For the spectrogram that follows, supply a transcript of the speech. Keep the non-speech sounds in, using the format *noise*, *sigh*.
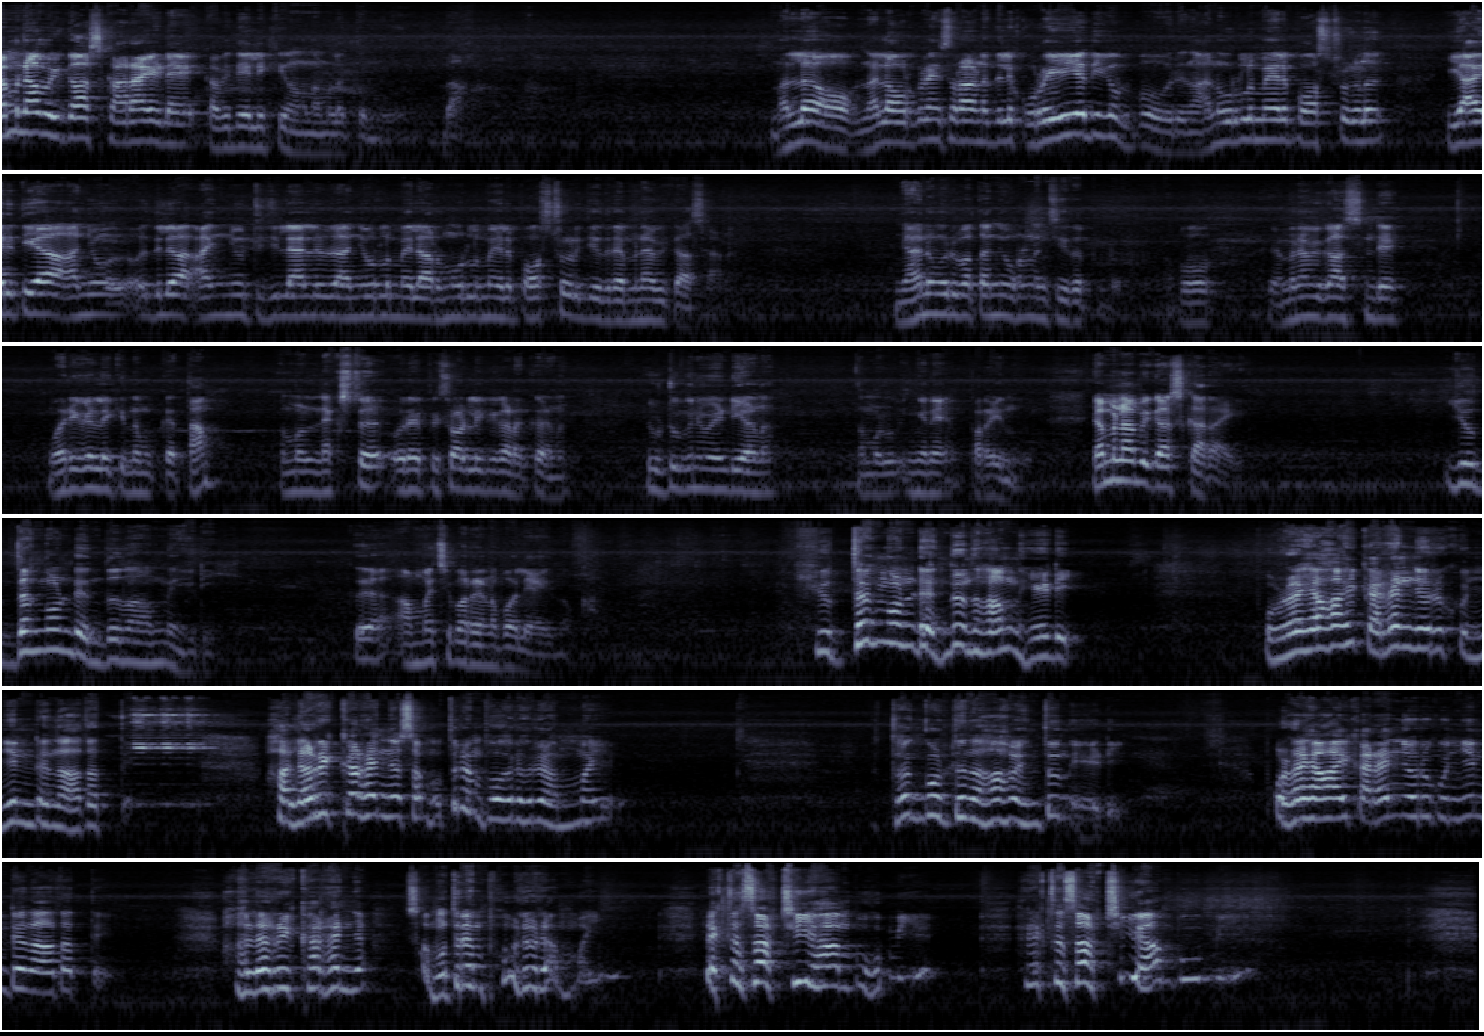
രമണ വികാസ് കാരായുടെ കവിതയിലേക്കാണ് നമ്മൾ എത്തുന്നത്. ഇതാ നല്ല നല്ല ഓർഗനൈസറാണ് ഇതിൽ കുറേയധികം ഇപ്പോൾ ഒരു നാനൂറിലും മേലെ പോസ്റ്ററുകൾ ഈ ആയിരത്തി അഞ്ഞൂ ഇതിൽ അഞ്ഞൂറ്റി ജില്ലയിൽ ഒരു അഞ്ഞൂറിലും മേലെ അറുന്നൂറിലും മേലെ പോസ്റ്ററുകൾ ചെയ്ത് രമണ വികാസാണ് ഞാനും ഒരു പത്തഞ്ഞൂറെണ്ണം ചെയ്തിട്ടുണ്ട്. അപ്പോൾ രമണ വികാസിന്റെ വരികളിലേക്ക് നമുക്ക് എത്താം. നമ്മൾ നെക്സ്റ്റ് ഒരു എപ്പിസോഡിലേക്ക് കടക്കുകയാണ് യൂട്യൂബിന് വേണ്ടിയാണ് നമ്മൾ ഇങ്ങനെ പറയുന്നത്. രമണ വികാസ് കാരായി യുദ്ധം കൊണ്ട് എന്ത് നാം നേടി? അമ്മച്ചി പറയണ പോലെ ആയി നോക്കാം. യുദ്ധം കൊണ്ട് എന്ത് നാം നേടി? പുഴയായി കരഞ്ഞൊരു കുഞ്ഞിന്റെ നാദത്തെ അലറിക്കരഞ്ഞ സമുദ്രം പോലൊരു അമ്മയെ. യുദ്ധം കൊണ്ട് നാം എന്തു നേടി? പുഴയായി കരഞ്ഞൊരു കുഞ്ഞിന്റെ നാദത്തെ അലറിക്കരഞ്ഞ സമുദ്രം പോലൊരു അമ്മയെ. രക്തസാക്ഷിയാം ഭൂമിയെ രക്തസാക്ഷിയാം ഭൂമിയെ.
